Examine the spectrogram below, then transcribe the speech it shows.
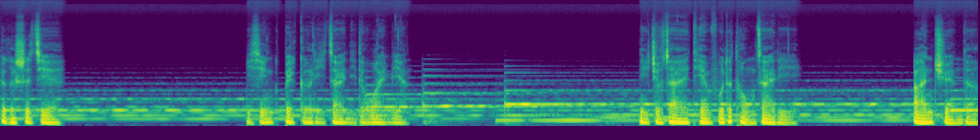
这个世界已经被隔离在你的外面，你就在天父的同在里，安全的、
